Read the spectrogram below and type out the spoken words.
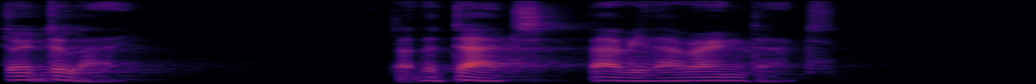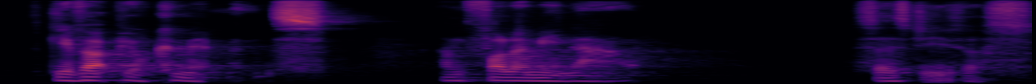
Don't delay. Let the dead bury their own dead. Give up your commitments and follow me now, says Jesus.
